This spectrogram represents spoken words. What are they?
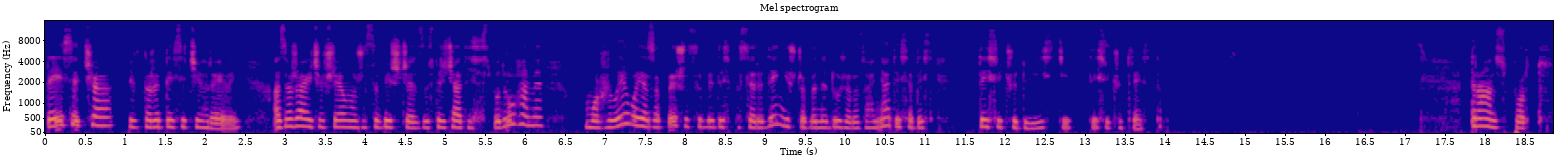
тисяча-півтори тисячі гривень. А зважаючи, що я можу собі ще зустрічатися з подругами, можливо, я запишу собі десь посередині, щоб не дуже розганятися, десь 1200-1300. Транспорт.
